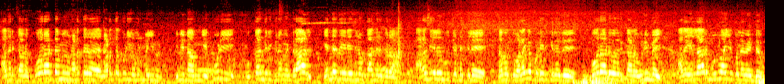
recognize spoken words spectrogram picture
அதற்கான போராட்டமும் நடத்த நடத்தக்கூடிய உரிமையும் இன்று நாம் இங்கே கூடி உட்கார்ந்திருக்கிறோம் என்றால் எந்த தைரியத்தில் உட்கார்ந்திருக்கிறோம்? அரசியலமைப்பு சட்டத்தில் நமக்கு வழங்கப்பட்டிருக்கிறது போராடுவதற்கான உரிமை. அதை எல்லாரும் உள்வாங்கிக் கொள்ள வேண்டும்.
